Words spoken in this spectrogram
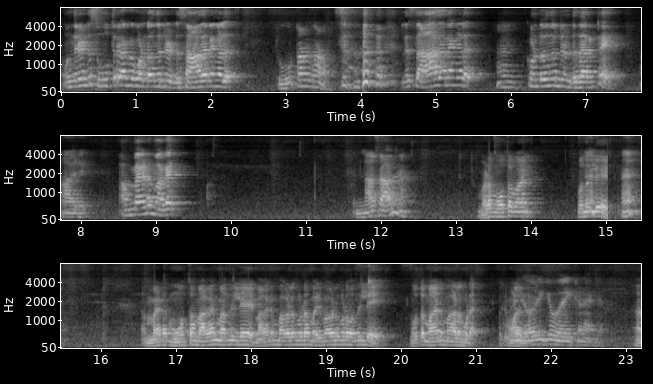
ഒന്ന് രണ്ട് സൂത്രമൊക്കെ കൊണ്ടുവന്നിട്ടുണ്ട് സാധനങ്ങൾ. തൂത്തെടുക്കണം അല്ല സാധനങ്ങൾ. കൊണ്ടുവന്നിട്ടുണ്ട് തരട്ടെ? ആര്? അമ്മയുടെ മകൻ. എന്നാ സാധനം? അമ്മയുടെ മൂത്ത മകൻ വന്നില്ലേ? അമ്മയുടെ മൂത്ത മകൻ വന്നില്ലേ? മകനും മകളും കൂടെ മരുമകളും കൂടെ വന്നില്ലേ? മൂത്ത മകനും മകളും കൂടെ. ഒരു മോളെ ജോലിക്ക് പോയിക്കണല്ലോ? ആ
